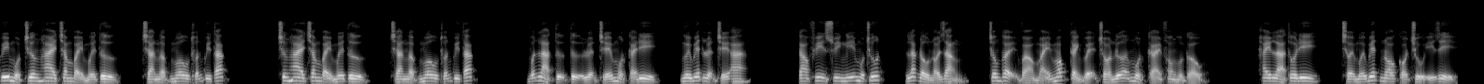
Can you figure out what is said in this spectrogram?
Quy một chương 274, tràn ngập mâu thuẫn quy tắc. Chương 274, tràn ngập mâu thuẫn quy tắc. Vẫn là tự tự luyện chế một cái đi, ngươi biết luyện chế a? Cao Phi suy nghĩ một chút, lắc đầu nói rằng, trông cậy vào máy móc cảnh vệ cho nữa một cái phong hồn cầu. Hay là thôi đi, trời mới biết nó có chủ ý gì.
